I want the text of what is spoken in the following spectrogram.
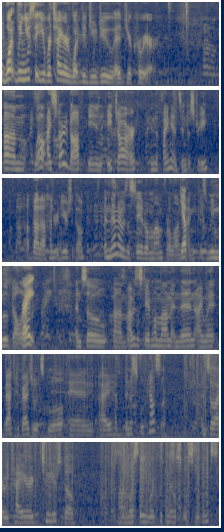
what when you say you retired, what did you do at your career? Um, well, I started off in HR in the finance industry about a hundred years ago, and then I was a stay-at-home mom for a long Yep. time because we moved all Right. over. Right. And so um, I was a stay-at-home mom, and then I went back to graduate school, and I have been a school counselor. And so I retired two years ago. Um, mostly worked with middle school students,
